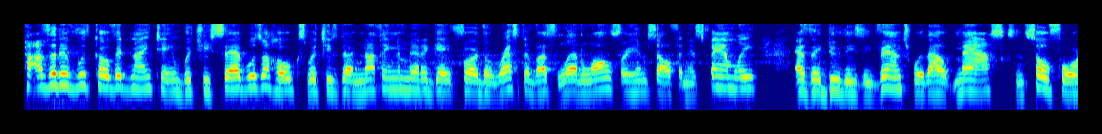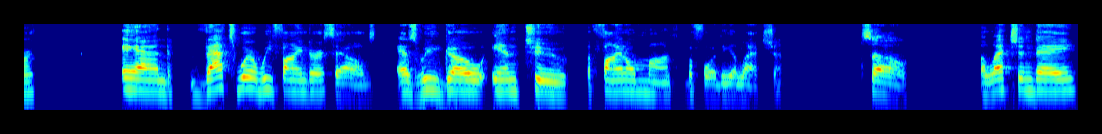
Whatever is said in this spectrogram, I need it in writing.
positive with COVID 19, which he said was a hoax, which he's done nothing to mitigate for the rest of us, let alone for himself and his family as they do these events without masks and so forth. And that's where we find ourselves as we go into the final month before the election. So, election day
